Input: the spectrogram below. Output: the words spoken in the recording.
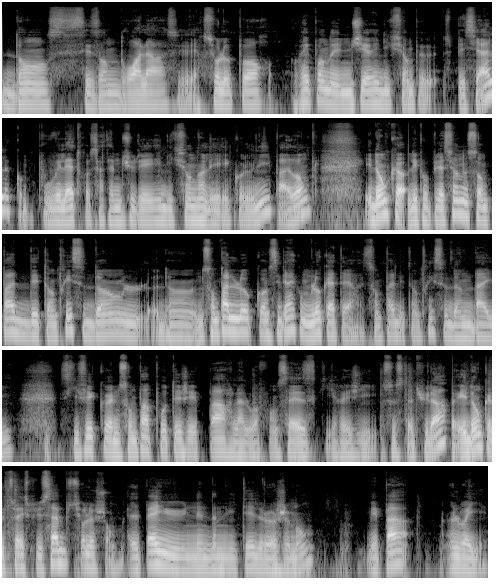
dans ces endroits-là, c'est-à-dire sur le port, répondent à une juridiction un peu spéciale, comme pouvaient l'être certaines juridictions dans les colonies, par exemple. Et donc, les populations ne sont pas détentrices ne sont pas considérées comme locataires, elles ne sont pas détentrices d'un bail, ce qui fait qu'elles ne sont pas protégées par la loi française qui régit ce statut-là, et donc elles sont expulsables sur le champ. Elles payent une indemnité de logement, mais pas un loyer.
